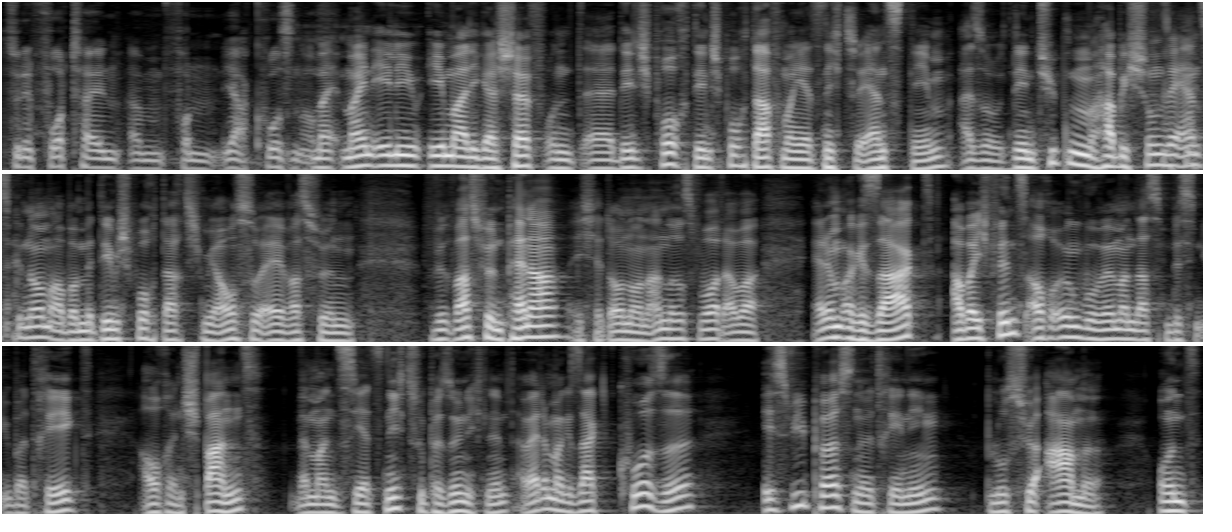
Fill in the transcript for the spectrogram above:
zu den Vorteilen ähm, von ja, Kursen auch. Mein, mein ehemaliger Chef und äh, den Spruch, den Spruch darf man jetzt nicht zu ernst nehmen. Also den Typen habe ich schon sehr ernst genommen, aber mit dem Spruch dachte ich mir auch so, ey, was für ein, was für ein Penner. Ich hätte auch noch ein anderes Wort, aber er hat immer gesagt, aber ich finde es auch irgendwo, wenn man das ein bisschen überträgt, auch entspannt, wenn man es jetzt nicht zu persönlich nimmt. Aber er hat immer gesagt, Kurse ist wie Personal Training, bloß für Arme. Und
